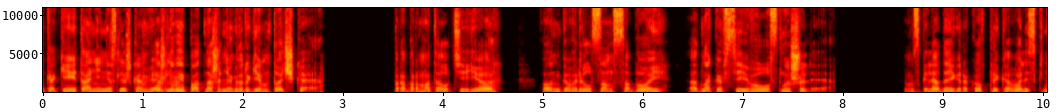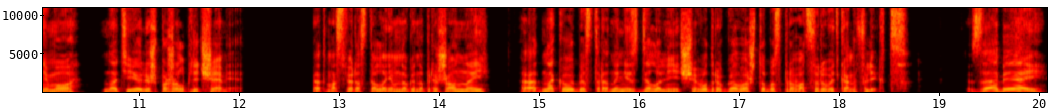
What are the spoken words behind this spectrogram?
Какие-то они не слишком вежливые по отношению к другим, точка. Пробормотал Тиё. Он говорил сам с собой, однако все его услышали. Взгляды игроков приковались к нему, но Тиё лишь пожал плечами. Атмосфера стала немного напряженной, однако обе стороны не сделали ничего другого, чтобы спровоцировать конфликт. «Забей!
